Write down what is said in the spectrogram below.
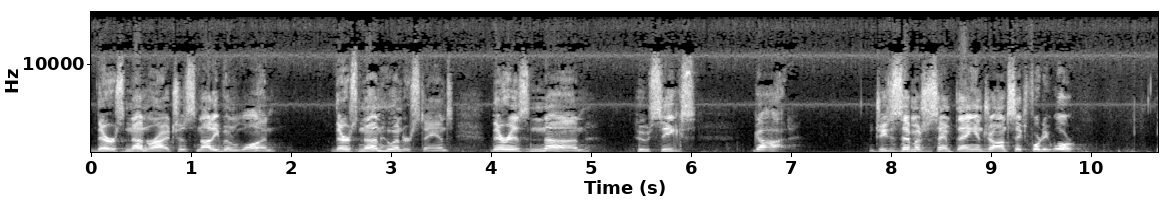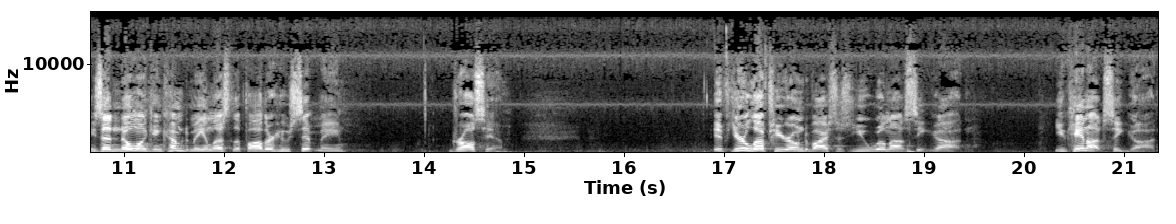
there's none righteous, not even one. There's none who understands. There is none who seeks God. And Jesus said much the same thing in John 6 44. He said, No one can come to me unless the Father who sent me draws him if you're left to your own devices, you will not seek God. You cannot seek God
